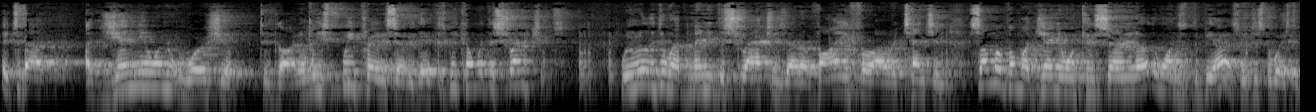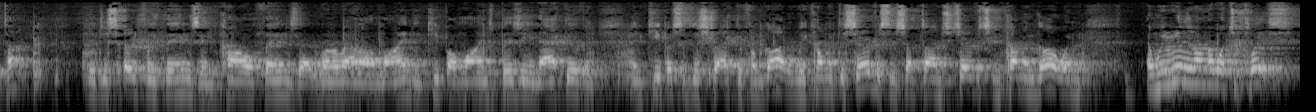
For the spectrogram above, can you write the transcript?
It's about a genuine worship to God. And we, we pray this every day because we come with distractions. We really do have many distractions that are vying for our attention. Some of them are genuine concern, and other ones, to be honest, are just a waste of time. They're just earthly things and carnal things that run around our mind and keep our minds busy and active and, and keep us distracted from God. And we come into service, and sometimes service can come and go, and, and we really don't know what to place.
